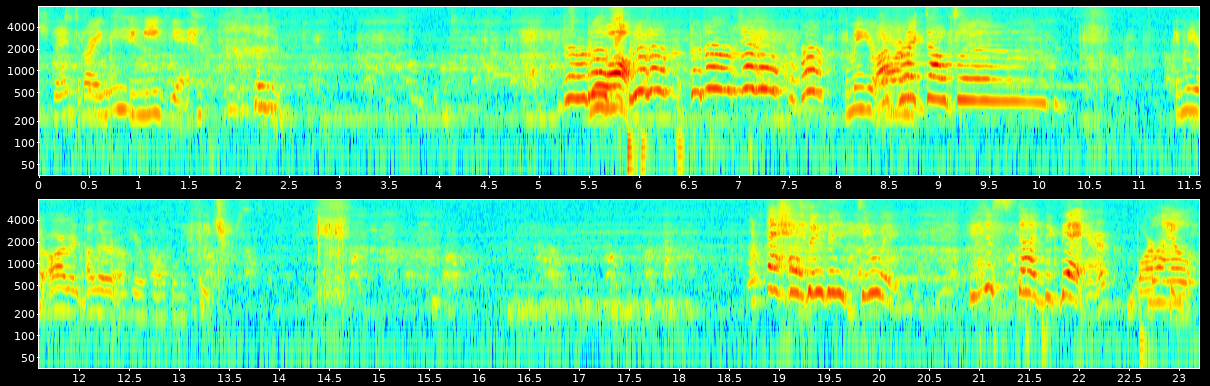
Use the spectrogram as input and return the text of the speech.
strength. Strength thingy. thingy, yeah. Give me your I arm. break down Give me your arm and other of your bodily features. What the hell are they doing? He's just standing there Barking. while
